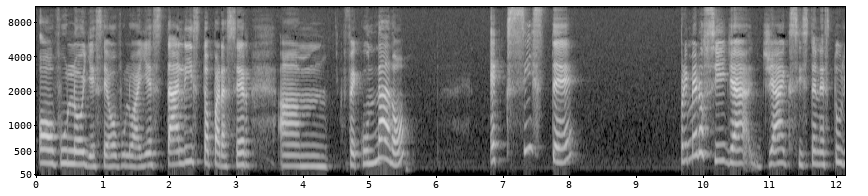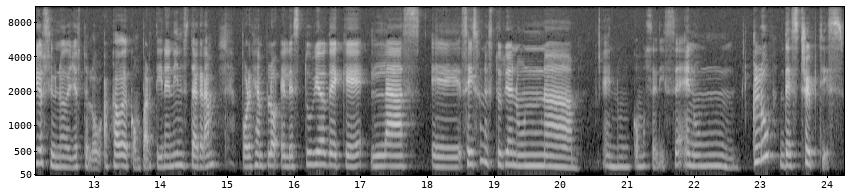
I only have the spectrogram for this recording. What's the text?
óvulo y ese óvulo ahí está listo para ser fecundado, existe primero sí, ya, ya existen estudios y uno de ellos te lo acabo de compartir en Instagram. Por ejemplo, el estudio de que las... Eh, se hizo un estudio en. En un, ¿cómo se dice? En un club de striptease.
